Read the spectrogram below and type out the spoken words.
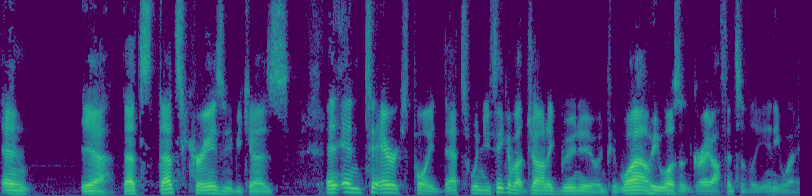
and yeah, that's that's crazy because. And, and to Eric's point, that's when you think about John Egbunu and people, wow, he wasn't great offensively anyway.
